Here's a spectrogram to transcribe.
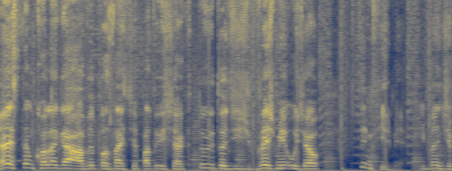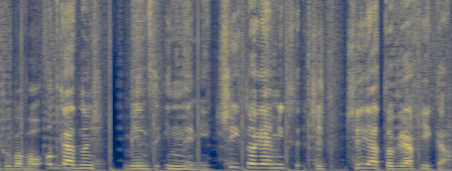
Ja jestem kolega, a wy poznajcie Patrysia, który to dziś weźmie udział w tym filmie i będzie próbował odgadnąć między innymi, czyj to remix, czy czyja to grafika.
